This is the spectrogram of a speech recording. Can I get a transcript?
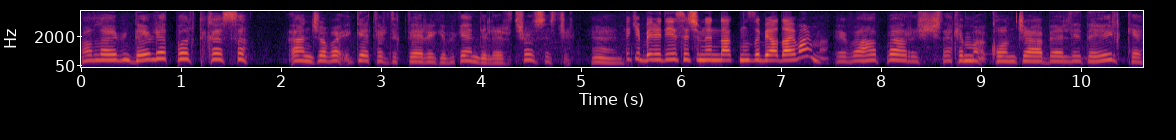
Vallahi bir devlet politikası. Anca getirdikleri gibi kendileri çözecek. Yani. Peki belediye seçimlerinde aklınızda bir aday var mı? E vahap var işte. Kim konacağı belli değil ki.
